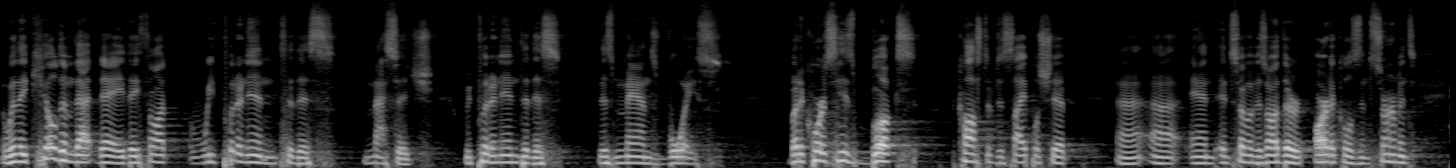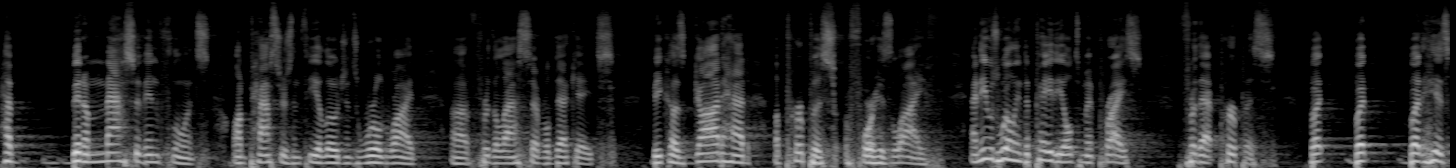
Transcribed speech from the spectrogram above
when they killed him that day, they thought, we've put an end to this message. We've put an end to this, this man's voice. But of course, his books, Cost of Discipleship, uh, uh, and, and some of his other articles and sermons have been a massive influence on pastors and theologians worldwide uh, for the last several decades because God had a purpose for his life. And he was willing to pay the ultimate price for that purpose. But, but, but his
